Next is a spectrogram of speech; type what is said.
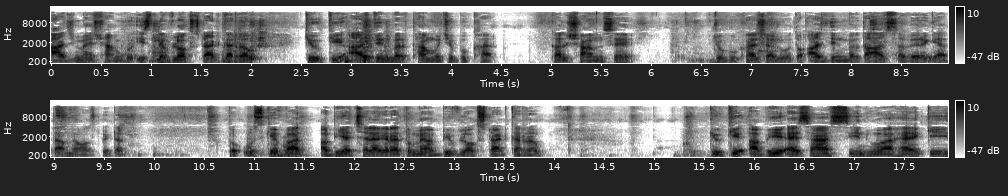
आज मैं शाम को इसलिए ब्लॉग स्टार्ट कर रहा हूँ क्योंकि आज दिन भर था मुझे बुखार। कल शाम से जो बुखार चालू हुआ तो आज दिन भर था। आज सवेरे गया था मैं हॉस्पिटल तो उसके बाद अभी अच्छा लग रहा है तो मैं अभी ब्लॉग स्टार्ट कर रहा हूँ। क्योंकि अभी ऐसा सीन हुआ है कि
